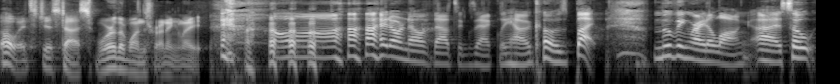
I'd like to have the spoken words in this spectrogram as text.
Oh, it's just us. We're the ones running late. I don't know if that's exactly how it goes, but moving right along. Uh, so,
